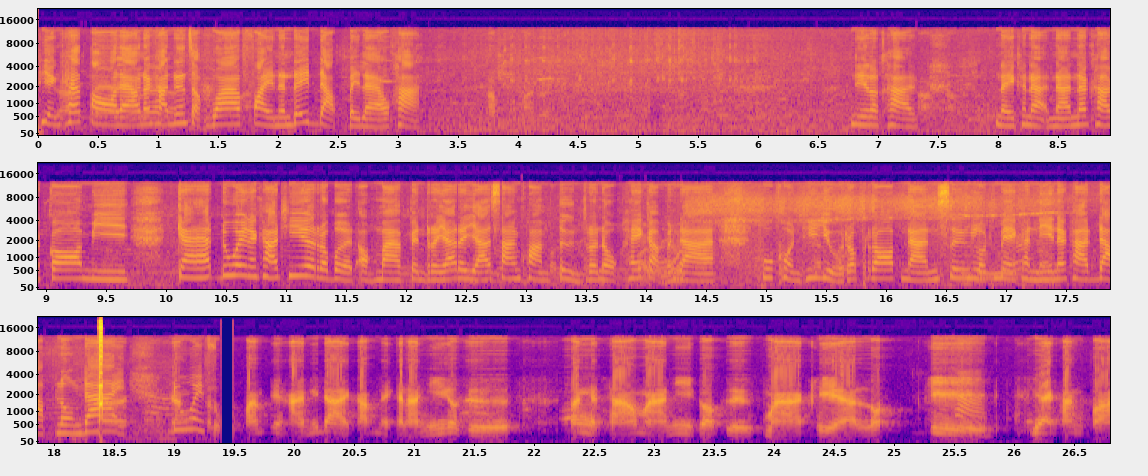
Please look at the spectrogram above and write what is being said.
เพียงแค่ตอแล้วนะคะ เนื่องจากว่าไฟนั้นได้ดับไปแล้วค่ะ นี่แหละค่ะในขณะนั้นนะคะก็มีแก๊สด้วยนะคะ ที่ระเบิดออกมาเป็นระยะระยะสร้างความตื่นตระหนกให้กับบรรดา ผู้คนที่อยู่รอบๆนั้น ซึ่งรถเมล์คันนี้นะคะ ดับลงได้ด้วยสรุปความเสียหายไม่ได้ครับ ในขณะนี้ก็คือ ตั้งแต่เช้ามานี่ก็คือมาเคลียร์รถที่ค่ะแยกผ่านฟ้า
